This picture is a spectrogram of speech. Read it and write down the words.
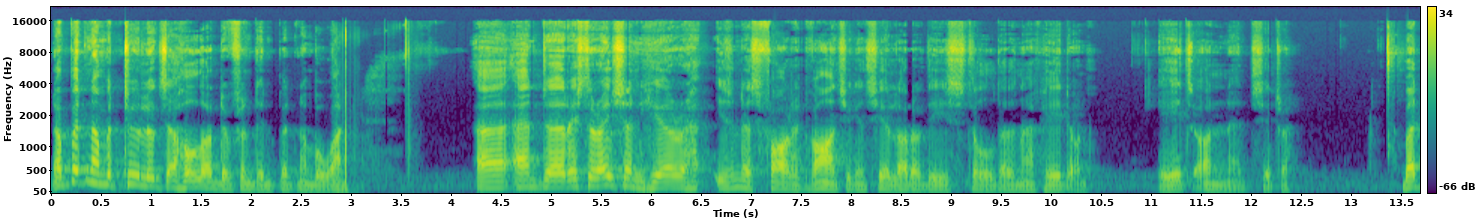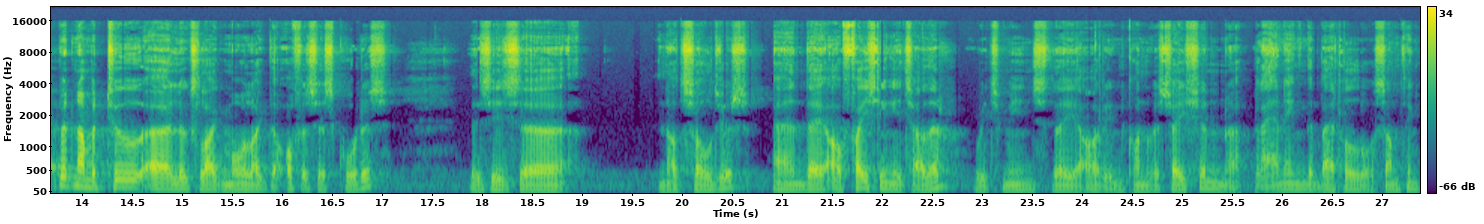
Now, pit number two looks a whole lot different than pit number one. Uh, and uh, restoration here isn't as far advanced. You can see a lot of these still doesn't have head on, heads on, etc. But pit number two uh, looks like more like the officers' quarters. This is uh, not soldiers, and they are facing each other which means they are in conversation, uh, planning the battle or something.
